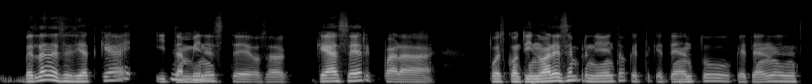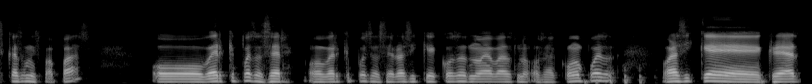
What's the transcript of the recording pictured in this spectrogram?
ves la necesidad que hay y también, uh -huh. este, o sea, qué hacer para pues continuar ese emprendimiento que te, que te dan tu, que te dan en este caso mis papás, o ver qué puedes hacer, o ver qué puedes hacer, así que cosas nuevas, ¿no? O sea, cómo puedes, ahora sí que crear,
